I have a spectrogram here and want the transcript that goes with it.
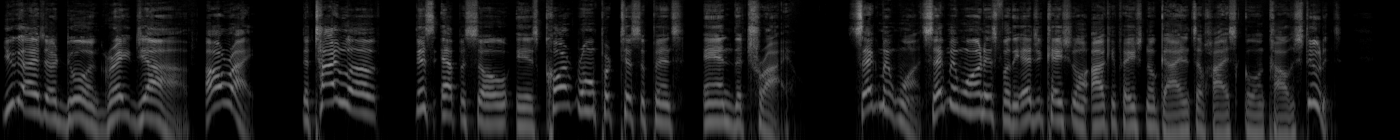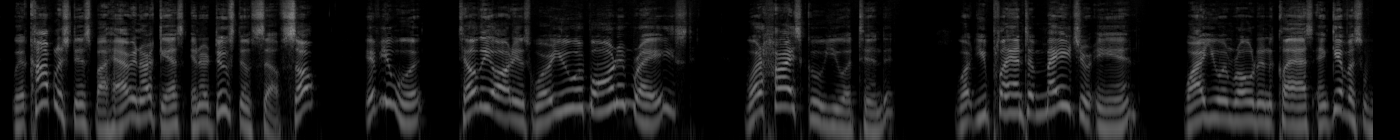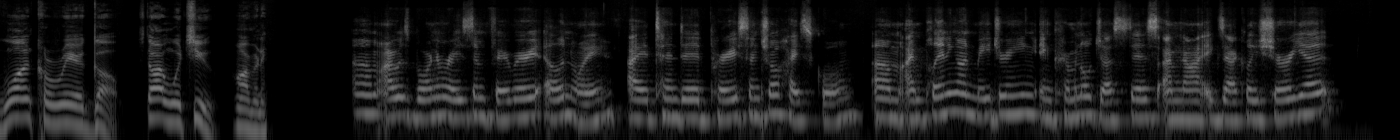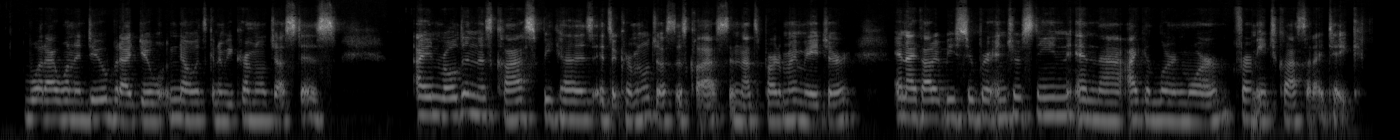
You guys are doing great job. All right. The title of this episode is Courtroom Participants and the Trial. Segment one. Segment one is for the educational and occupational guidance of high school and college students. We accomplish this by having our guests introduce themselves. So, if you would, tell the audience where you were born and raised, what high school you attended, what you plan to major in, why you enrolled in the class, and give us one career goal. Starting with you, Harmony. Um, I was born and raised in Fairbury, Illinois. I attended Prairie Central High School. Um, I'm planning on majoring in criminal justice. I'm not exactly sure yet what I want to do, but I do know it's going to be criminal justice. I enrolled in this class because it's a criminal justice class, and that's part of my major. And I thought it'd be super interesting and that I could learn more from each class that I take.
